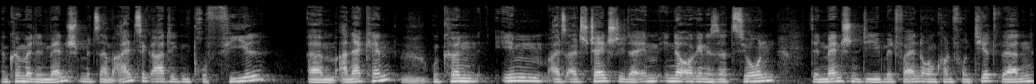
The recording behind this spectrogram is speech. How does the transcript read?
dann können wir den Menschen mit seinem einzigartigen Profil ähm, anerkennen mhm. und können im, als, als Change Leader im, in der Organisation den Menschen, die mit Veränderungen konfrontiert werden,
